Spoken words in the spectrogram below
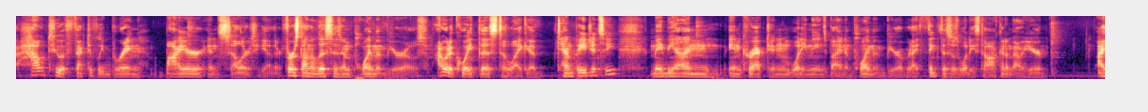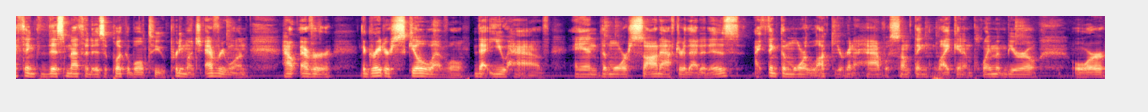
how to effectively bring buyer and seller together. First on the list is employment bureaus. I would equate this to like a temp agency. Maybe I'm incorrect in what he means by an employment bureau, but I think this is what he's talking about here. I think this method is applicable to pretty much everyone. However, the greater skill level that you have and the more sought after that it is, I think the more luck you're going to have with something like an employment bureau or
